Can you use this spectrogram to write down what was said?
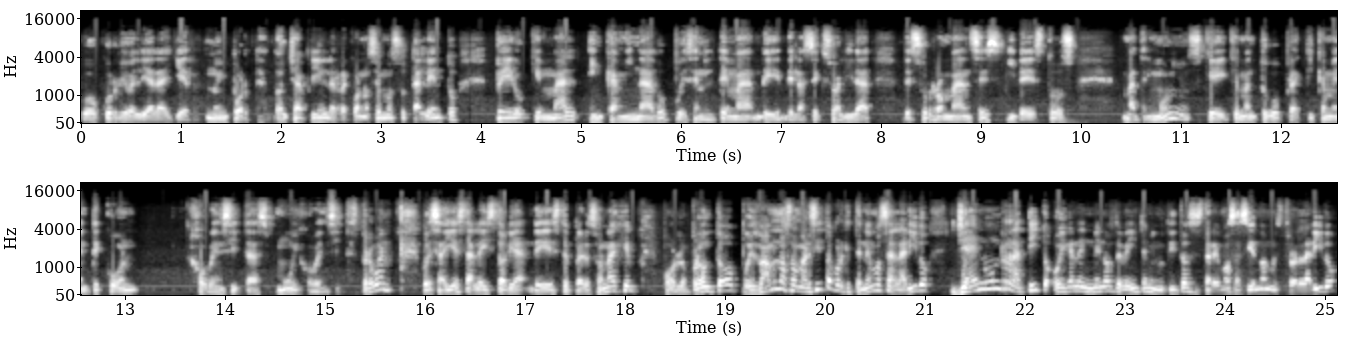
o ocurrió el día de ayer, no importa. Don Chaplin le reconocemos su talento, pero que mal encaminado pues en el tema de, la sexualidad, de sus romances y de estos matrimonios que, que mantuvo prácticamente con jovencitas, muy jovencitas. Pero bueno, pues ahí está la historia de este personaje. Por lo pronto, pues vámonos, Omarcito, porque tenemos alarido ya en un ratito. Oigan, en menos de 20 minutitos estaremos haciendo nuestro alarido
